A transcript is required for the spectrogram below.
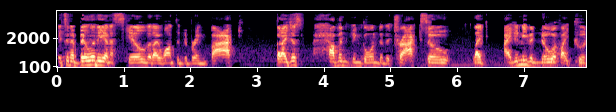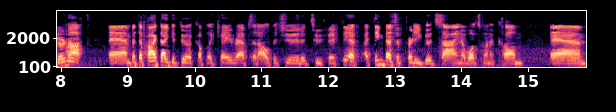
it's an ability and a skill that I wanted to bring back, but I just haven't been going to the track. So like, I didn't even know if I could or not. Um, but the fact I could do a couple of K reps at altitude at 250, I, I think that's a pretty good sign of what's going to come. Um,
